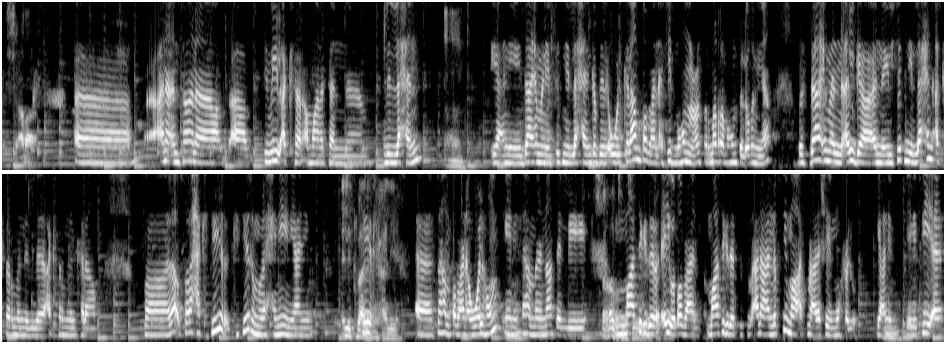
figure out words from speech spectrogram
والشعراء؟ آه أنا إنسانة آه تميل أكثر أمانة آه، للحن. يعني دائما يلفتني اللحن قبل والكلام طبعا أكيد مهم عنصر مرة مهم في الأغنية بس دائما ألقى إنه يلفتني اللحن أكثر من أكثر من الكلام. فلا بصراحة كثير كثير ملحنين يعني. اللي في بالك. حاليا؟ آه سهم طبعا أولهم يعني سهم من الناس اللي ما تقدر أيوه طبعا ما تقدر تسمع أنا عن نفسي ما أسمع على شيء مو حلو. يعني يعني في آه،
